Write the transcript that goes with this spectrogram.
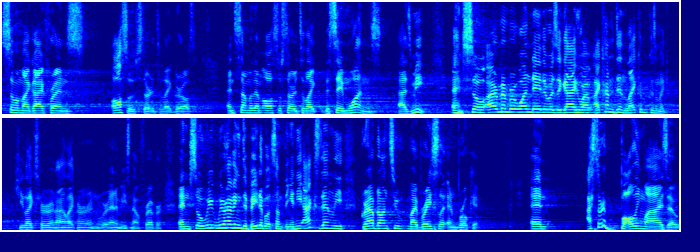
some of my guy friends also started to like girls. And some of them also started to like the same ones as me. And so I remember one day there was a guy who I, I kind of didn't like him because I'm like, he likes her and I like her and we're enemies now forever. And so we, we were having a debate about something and he accidentally grabbed onto my bracelet and broke it. And I started bawling my eyes out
